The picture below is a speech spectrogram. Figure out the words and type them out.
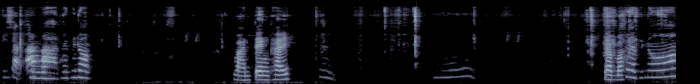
พี่สัตว์อาหวานนะพี่น้องหวานแตงไทยแซ่บบ่แซ่บพี่น้อง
